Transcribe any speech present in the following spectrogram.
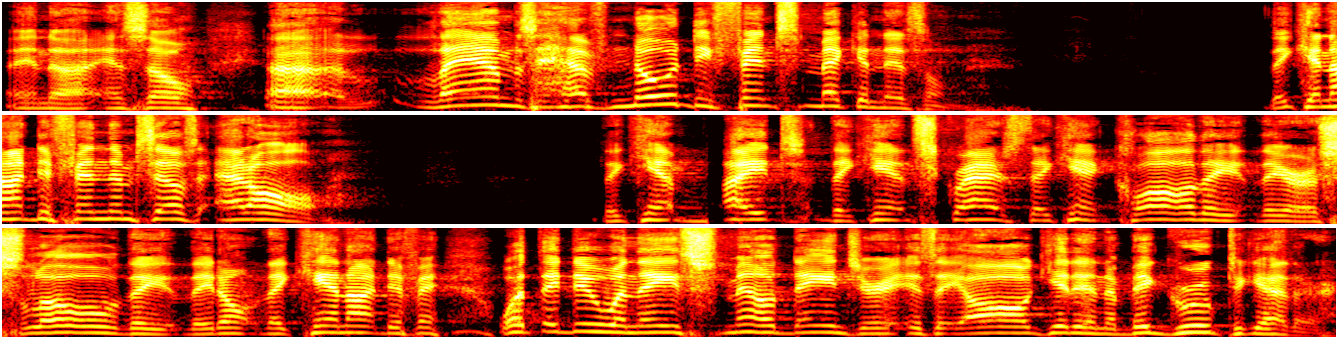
And, uh, and so uh, lambs have no defense mechanism. They cannot defend themselves at all. They can't bite, they can't scratch, they can't claw, they, they are slow, they, they, don't, they cannot defend. What they do when they smell danger is they all get in a big group together.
